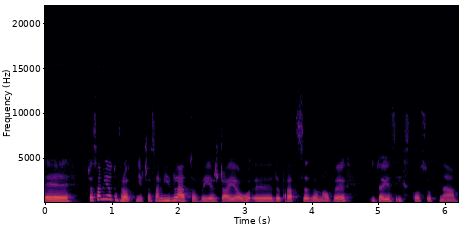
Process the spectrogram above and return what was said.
Y, czasami odwrotnie, czasami w lato wyjeżdżają y, do prac sezonowych i to jest ich sposób na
